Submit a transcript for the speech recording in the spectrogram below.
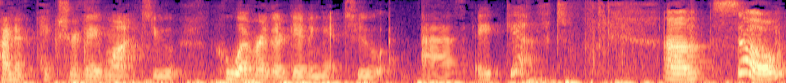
kind of picture they want to whoever they're giving it to as a gift. Um, so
